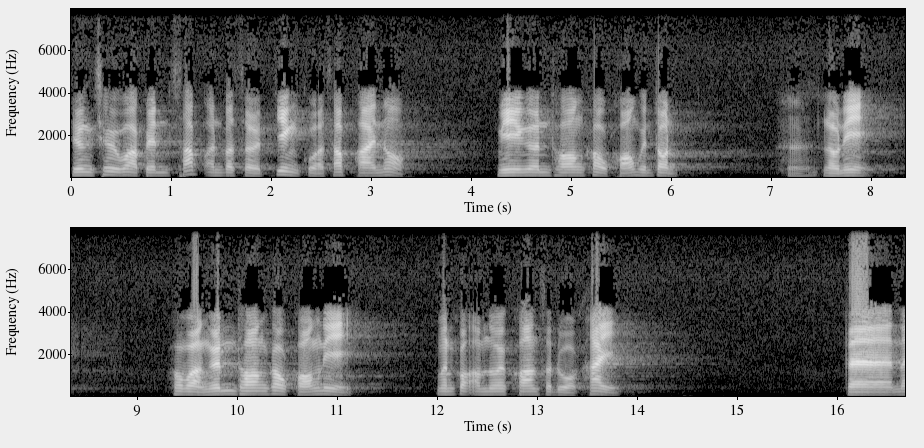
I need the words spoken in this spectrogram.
จึงชื่อว่าเป็นทรัพย์อันประเสริฐยิ่งกว่าทรัพย์ภายนอก มีเงินทองเข้าของเป็นต้นเหล่านี้ เพราะว่าเงินทองเข้าของนี่ มันก็อำนวยความสะดวกให้ แต่ใน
